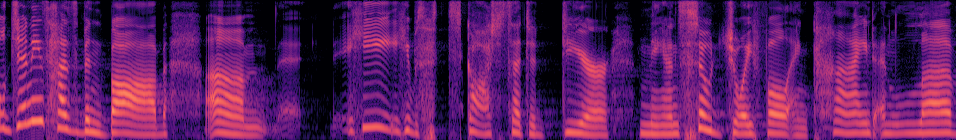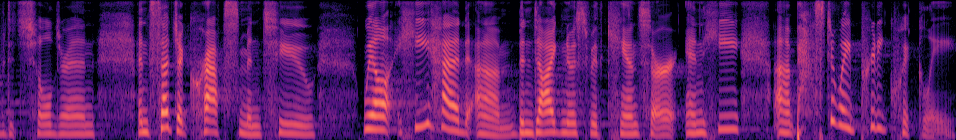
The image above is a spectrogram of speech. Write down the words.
well, Jenny's husband, Bob, um, he, he was, gosh, such a dear man, so joyful and kind and loved children, and such a craftsman, too. Well, he had um, been diagnosed with cancer and he uh, passed away pretty quickly,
